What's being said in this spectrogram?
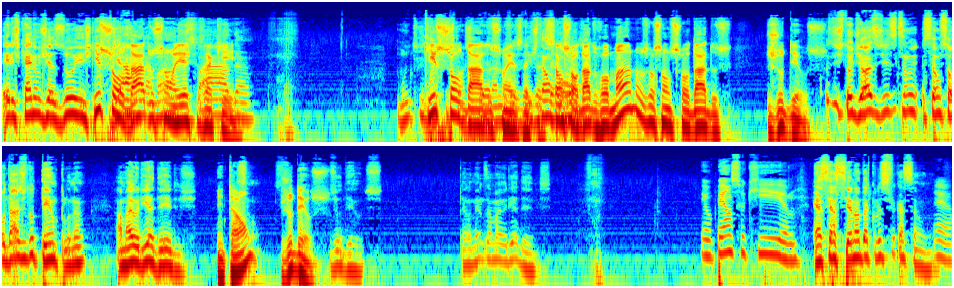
Eles querem um Jesus. Que soldados mão, são esses aqui? Muitos Que soldados são esses Estão São soldados romanos ou são soldados judeus? Os estudiosos dizem que são, são soldados do templo, né? A maioria deles, Então, judeus. judeus. Pelo menos a maioria deles. Eu penso que Essa é a cena da crucificação. né? É.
